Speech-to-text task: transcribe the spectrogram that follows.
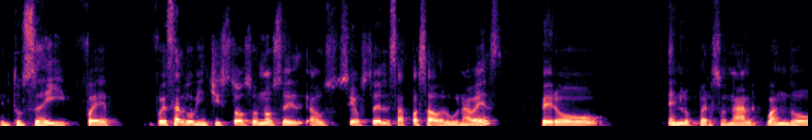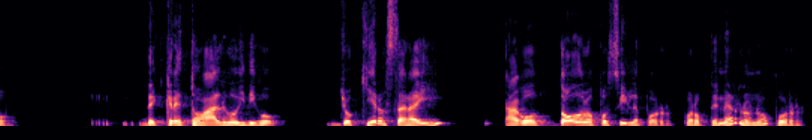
Entonces ahí fue, fue algo bien chistoso. No sé si a ustedes les ha pasado alguna vez, pero en lo personal, cuando decreto algo y digo, yo quiero estar ahí, hago todo lo posible por, por obtenerlo, ¿no? Por,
